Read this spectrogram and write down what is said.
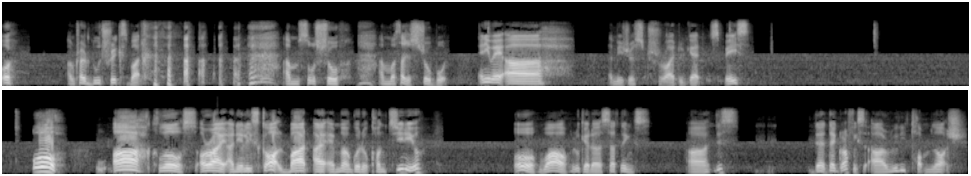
Oh I'm trying to do tricks but I'm so show I'm such a showboat anyway uh let me just try to get space Oh! Ah, close. Alright, I nearly scored, but I am not going to continue. Oh, wow, look at the settings. Uh, this... That, that graphics are really top notch.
